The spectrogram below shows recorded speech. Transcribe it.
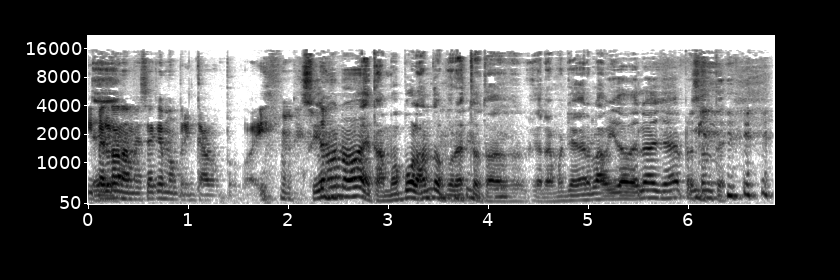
y eh, perdóname, sé que hemos brincado un poco ahí. Sí, no, no, estamos volando por esto. queremos llegar a la vida de él allá, el presente.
